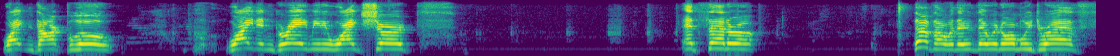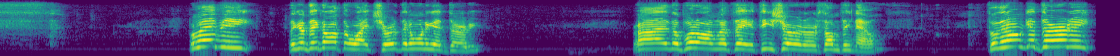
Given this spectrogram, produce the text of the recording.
white and dark blue, white and gray, meaning white shirts, etc., that's how they, they would normally dress. But maybe they're going to take off their white shirt. They don't want to get dirty. Right? They'll put on, let's say, a t-shirt or something else. So they don't get dirty.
